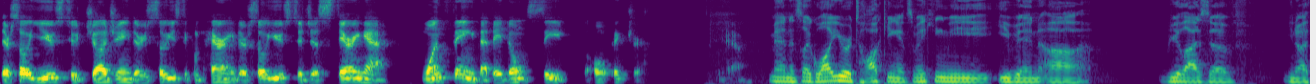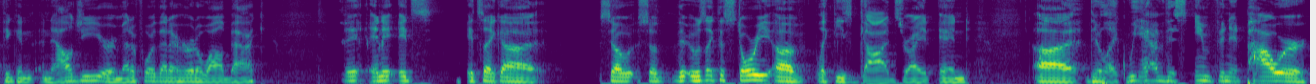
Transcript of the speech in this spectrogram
they're so used to judging, they're so used to comparing, they're so used to just staring at one thing that they don't see the whole picture. Yeah. Man, it's like while you were talking, it's making me even uh realized of you know I think an analogy or a metaphor that I heard a while back, and it, it's it's like uh so so it was like the story of like these gods right? And uh they're like we have this infinite power.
